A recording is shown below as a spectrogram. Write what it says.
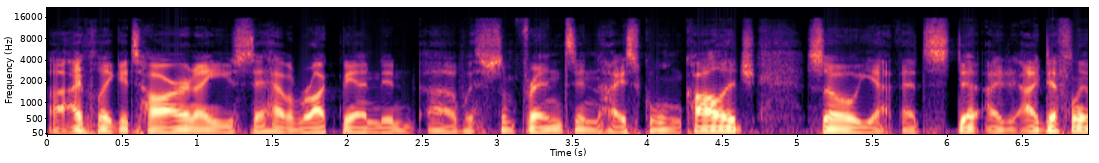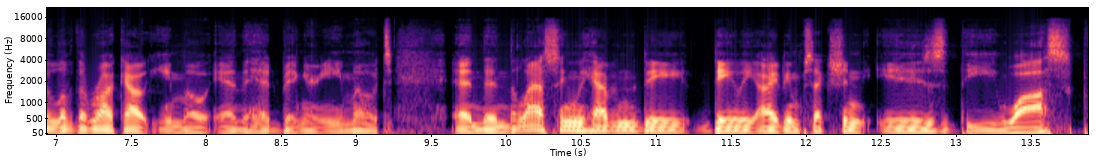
uh, I play guitar, and I used to have a rock band in, uh, with some friends in high school and college. So yeah, that's de I, I, definitely love the rock out emote and the headbanger emote. And then the last thing we have in the day daily item section is the wasp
